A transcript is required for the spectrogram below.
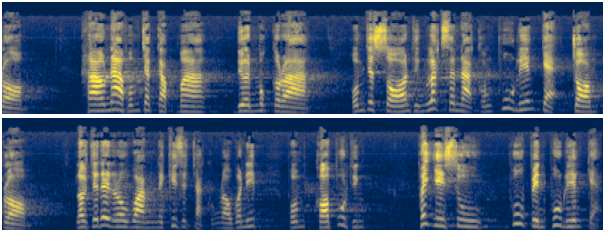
ปลอม คราวหน้าผมจะกลับมาเดือนมกราผมจะสอนถึงลักษณะของผู้เลี้ยงแกะจอมปลอม เราจะได้ระวังในคริสตจักรของเราวันนี้ ผมขอพูดถึงพระเยซู ผู้เป็นผู้เลี้ยงแกะ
